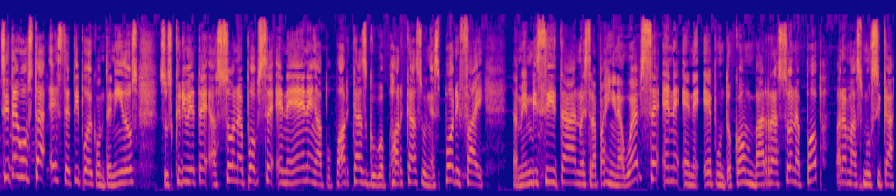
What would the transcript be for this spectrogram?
Si te gusta este tipo de contenidos, suscríbete a Zona Pop CNN en Apple Podcasts, Google Podcasts o en Spotify. También visita nuestra página web cnne.com barra Zona Pop para más música.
